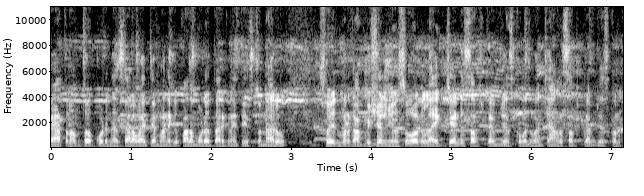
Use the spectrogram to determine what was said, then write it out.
వేతనంతో కూడిన సెలవు అయితే మనకి పదమూడో తారీఖున అయితే ఇస్తున్నారు. సో ఇది మనకు అఫీషియల్ న్యూస్ ఒక లైక్ చేయండి సబ్స్క్రైబ్ చేసుకోవద్దు. మన ఛానల్ సబ్స్క్రైబ్ చేసుకొని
